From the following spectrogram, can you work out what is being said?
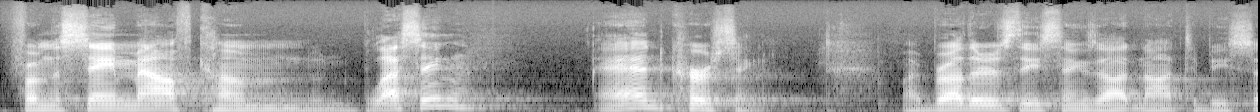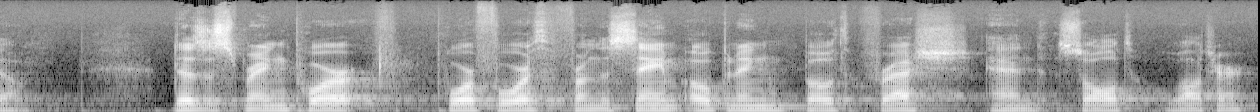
From the same mouth come blessing and cursing. My brothers, these things ought not to be so. Does a spring pour, pour forth from the same opening both fresh and salt water?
